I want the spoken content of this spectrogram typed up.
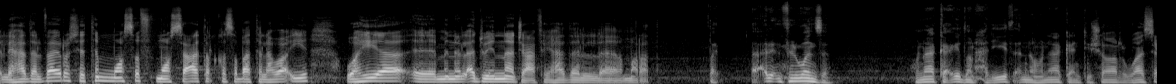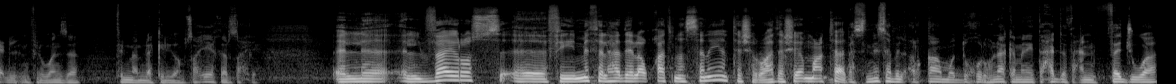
لهذا الفيروس يتم وصف موسعات القصبات الهوائية وهي آه، من الأدوية الناجعة في هذا المرض. طيب الإنفلونزا. هناك أيضا حديث أن هناك انتشار واسع للإنفلونزا في المملكة اليوم. صحيح غير صحيح؟ ال- الفيروس آه، في مثل هذه الأوقات من السنة ينتشر وهذا شيء معتاد. بس نسب الأرقام والدخول هناك من يتحدث عن فجوة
